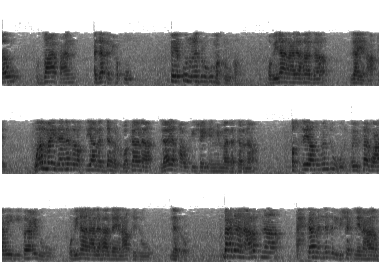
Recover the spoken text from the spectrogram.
أو ضعف عن أداء الحقوق فيكون نذره مكروها وبناء على هذا لا ينعقد. وأما إذا نذر صيام الدهر وكان لا يقع في شيء مما ذكرنا فالصيام مندوب ويثاب عليه فاعله وبناء على هذا ينعقد نذره. بعد أن عرفنا أحكام النذر بشكل عام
